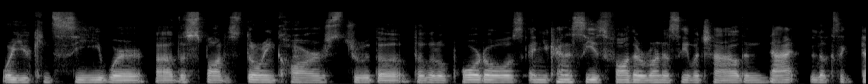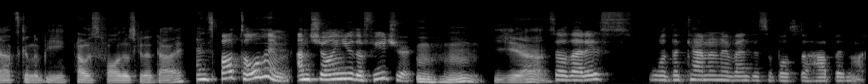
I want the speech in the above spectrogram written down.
where you can see where uh, the spot is throwing cars through the the little portals and you kind of see his father run to save a child and that looks like that's gonna be how his father's gonna die. And spot told him i'm showing you the future. Mm-hmm. Yeah. So that is what the canon event is supposed to happen like.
